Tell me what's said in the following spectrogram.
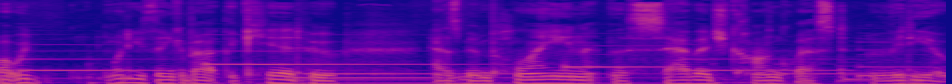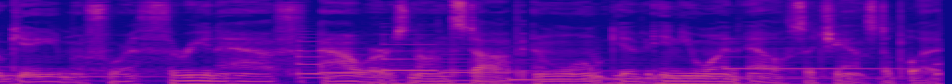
what would what do you think about the kid who has been playing the Savage Conquest video game for three and a half hours nonstop and won't give anyone else a chance to play?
